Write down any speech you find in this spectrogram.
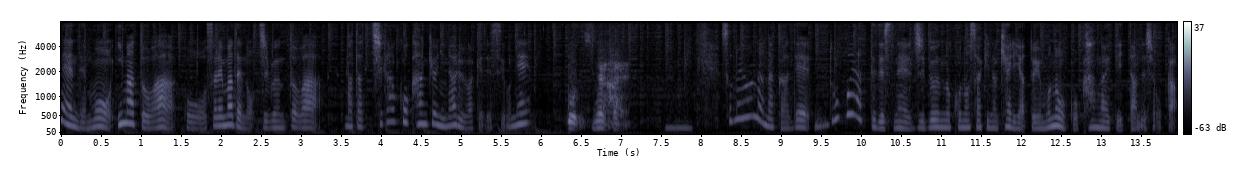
年でも今とはこうそれまでの自分とはまた違うこう環境になるわけですよね。そうですね。はいそのような中でどうやってですね自分のこの先のキャリアというものをこう考えていったんでしょうか？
